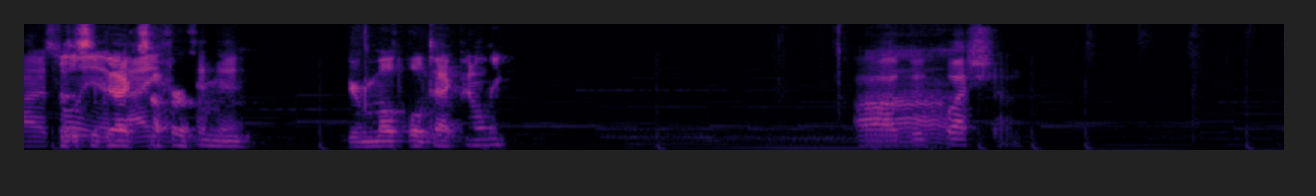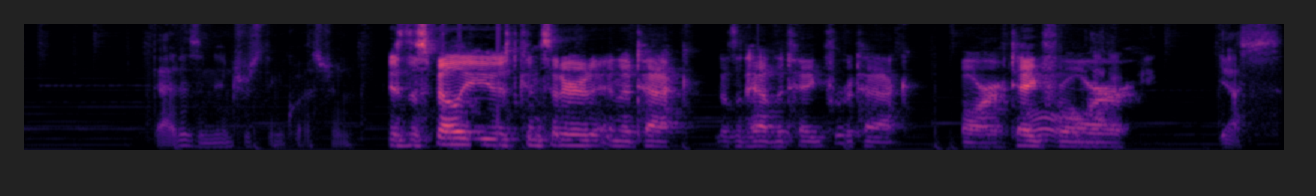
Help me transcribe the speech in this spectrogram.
Uh, it's Does this only a attack suffer from hit. your multiple attack penalty? Uh, good Uh, question. That is an interesting question. Is the spell you used considered an attack? Does it have the tag for attack or tag Oh, for? Yes.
